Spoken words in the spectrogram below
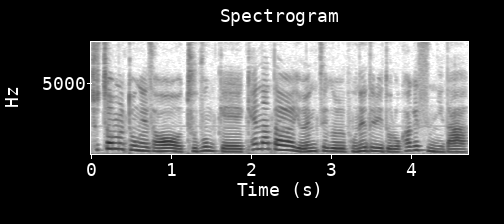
추첨을 통해서 두 분께 캐나다 여행책을 보내드리도록 하겠습니다.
